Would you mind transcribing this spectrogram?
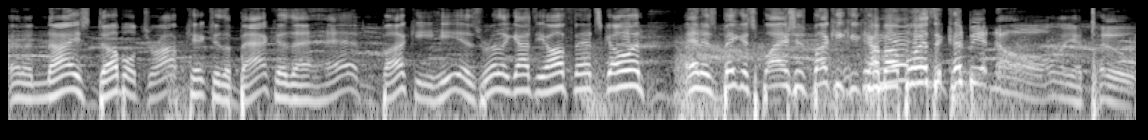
And a nice double drop kick to the back of the head. Bucky, he has really got the offense going. And his biggest splash is Bucky This can could come up it. with. It could be a no, only a two.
